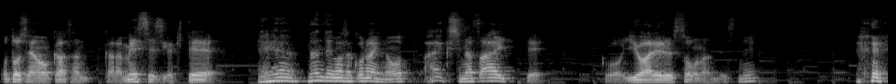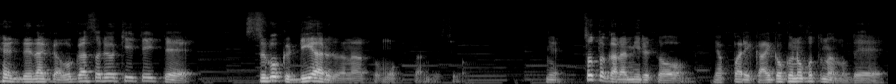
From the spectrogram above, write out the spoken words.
お父さんやお母さんからメッセージが来て、えー、なんでまだ来ないの？早くしなさいってこう言われるそうなんですね。で、なんか僕はそれを聞いていて、すごくリアルだなと思ったんですよ。ね、外から見ると、やっぱり外国のことなので、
